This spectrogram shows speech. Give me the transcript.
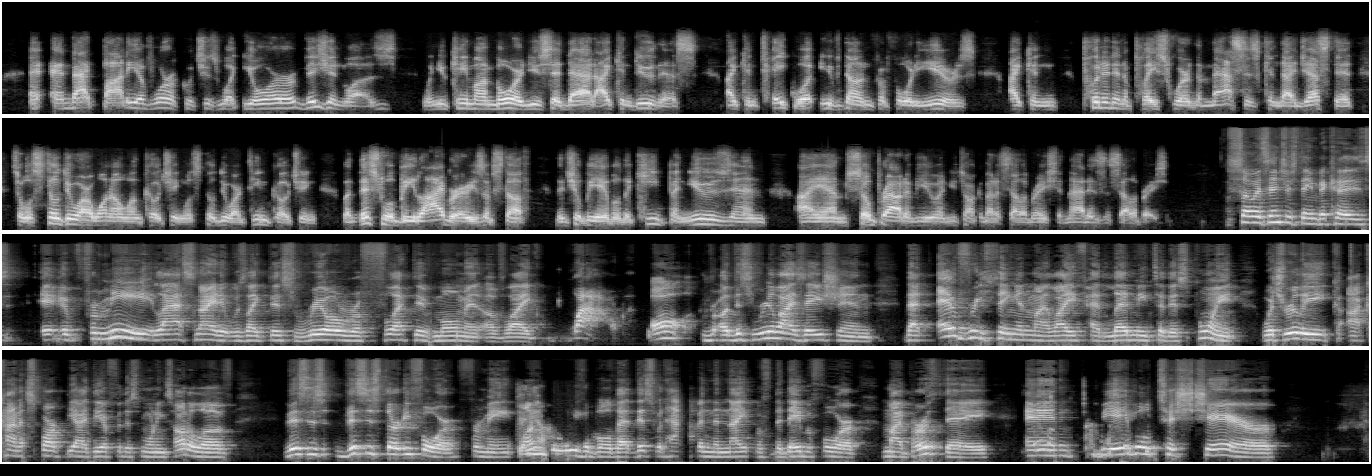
and, that body of work, which is what your vision was when you came on board, you said, Dad, I can do this. I can take what you've done for 40 years. I can put it in a place where the masses can digest it. So we'll still do our one on one coaching, we'll still do our team coaching, but this will be libraries of stuff that you'll be able to keep and use. And I am so proud of you. And you talk about a celebration, that is a celebration. So it's interesting because it, it, for me last night it was like this real reflective moment of like wow all uh, this realization that everything in my life had led me to this point which really uh, kind of sparked the idea for this morning's huddle of this is this is 34 for me yeah. unbelievable that this would happen the night before the day before my birthday and to be able to share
